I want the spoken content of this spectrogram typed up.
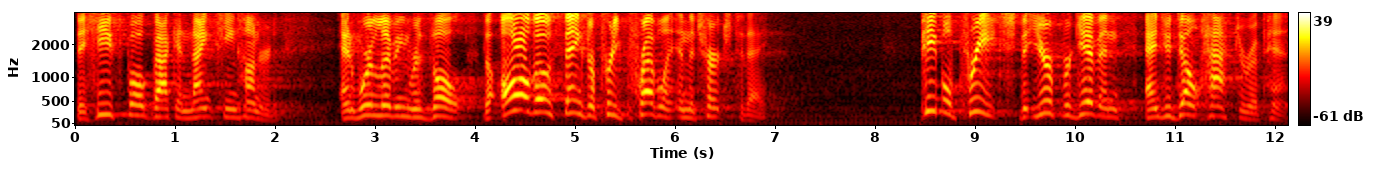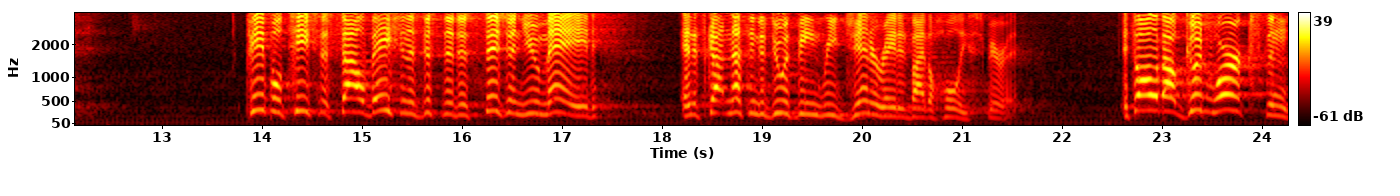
that he spoke back in 1900 and we're living result that all those things are pretty prevalent in the church today. People preach that you're forgiven and you don't have to repent. People teach that salvation is just the decision you made and it's got nothing to do with being regenerated by the Holy Spirit. It's all about good works and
